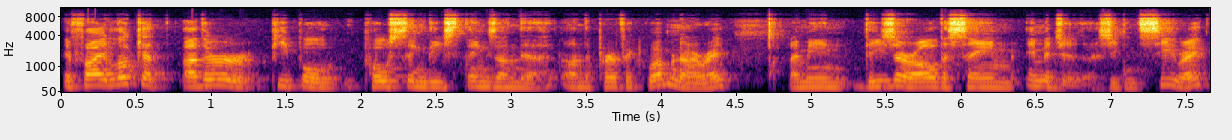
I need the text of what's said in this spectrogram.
if I look at other people posting these things on the on the perfect webinar right? I mean these are all the same images as you can see right?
